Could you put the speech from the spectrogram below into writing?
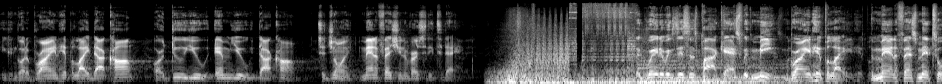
You can go to brianhippolyte.com or doyoumu.com to join Manifest University today. The Greater Existence Podcast with me, Brian Hippolyte, the Manifest Mentor.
